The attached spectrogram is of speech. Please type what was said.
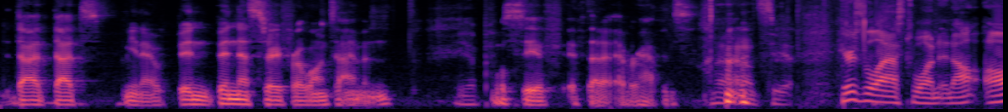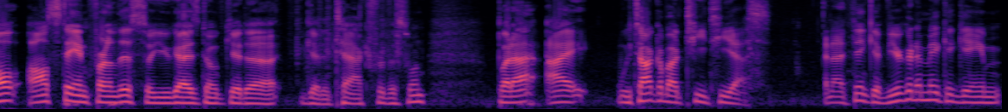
that that's you know been been necessary for a long time, and Yep. we'll see if if that ever happens. I don't see it. Here's the last one, and I'll I'll I'll stay in front of this so you guys don't get uh, get attacked for this one. But I, I we talk about TTS, and I think if you're going to make a game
